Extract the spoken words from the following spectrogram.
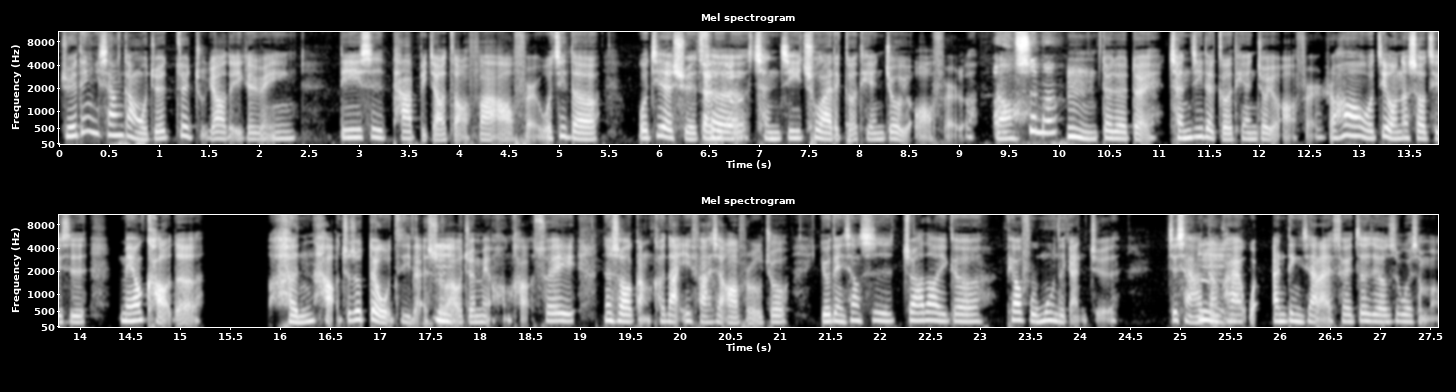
决定香港，我觉得最主要的一个原因，第一是他比较早发 offer。我记得，我记得学测成绩出来的隔天就有 offer 了。然后、哦、是吗？嗯，对对对，成绩的隔天就有 offer。然后我记得我那时候其实没有考的很好，就是对我自己来说啊，嗯、我觉得没有很好。所以那时候港科大一发下 offer，我就有点像是抓到一个漂浮木的感觉，就想要赶快稳安定下来。嗯、所以这就是为什么。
